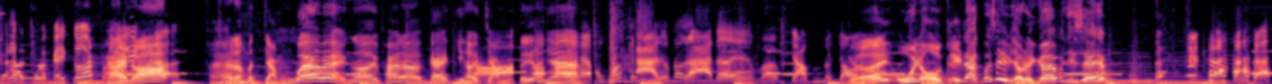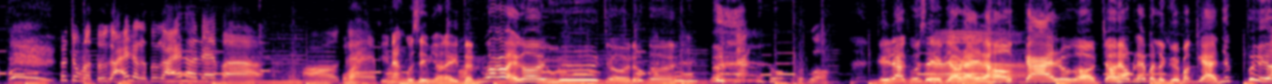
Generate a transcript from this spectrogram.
cái là trò cây kết pha đó. Pha đó mình chậm quá mấy bạn ơi. Pha đó cai chỉ hơi chậm tí thôi nha. Không có gà nữa nó gà đây mà nó chậm nữa trời ghê. ơi. ui ủa kỹ năng của sim dạo này ghê quá chị sim nói chung là tôi gái được tôi gái thôi em à. Ok Ui, kỹ năng của sim dạo này đỉnh quá các bạn ơi. Ui, trời đất ơi. Kỹ năng của sim dạo này là hơn cai luôn rồi. Trời không lẽ mình là người bắn gà nhất phía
